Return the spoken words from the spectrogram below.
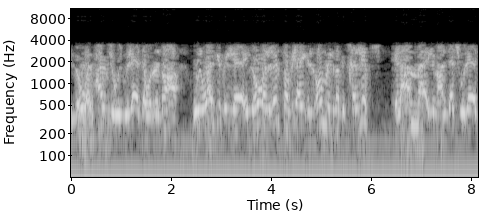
اللي هو الحمل والولادة والرضاعة والواجب ال- اللي هو الغير طبيعي الأم اللي ما بتخلفش العامه اللي ما عندهاش ولاد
